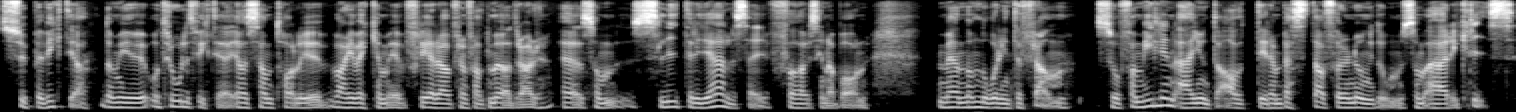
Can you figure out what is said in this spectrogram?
superviktiga. De är ju otroligt viktiga. Jag samtalar ju varje vecka med flera, framförallt mödrar, eh, som sliter ihjäl sig för sina barn. Men de når inte fram. Så familjen är ju inte alltid den bästa för en ungdom som är i kris.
